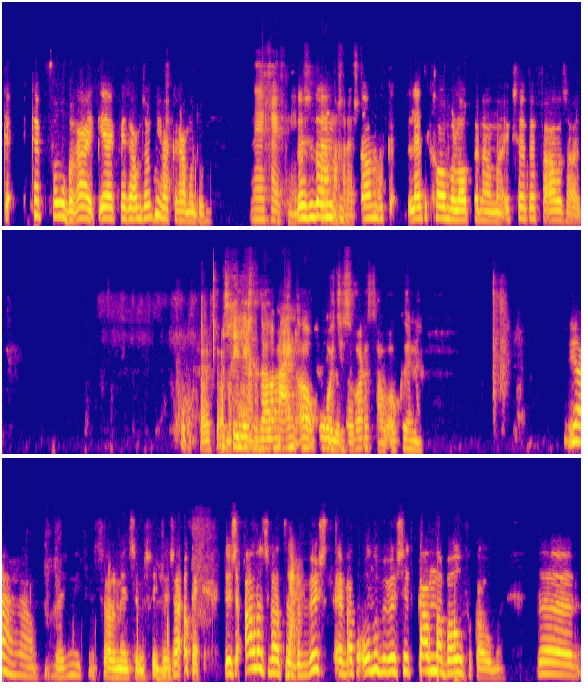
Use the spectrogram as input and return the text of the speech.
Ik, ik heb vol bereik. Ja, ik weet anders ook niet wat ik eraan moet doen. Nee, geeft niet. Dus dan, dan let ik gewoon wel op en dan, eh, ik zet even alles uit. Misschien ligt het al aan mijn oh, oortjes hoor, dat zou ook kunnen. Ja, nou, dat weet ik niet. Dat zouden mensen misschien kunnen zijn. Oké, dus alles wat er Ja. bewust en wat er onderbewust zit, kan naar boven komen. De,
